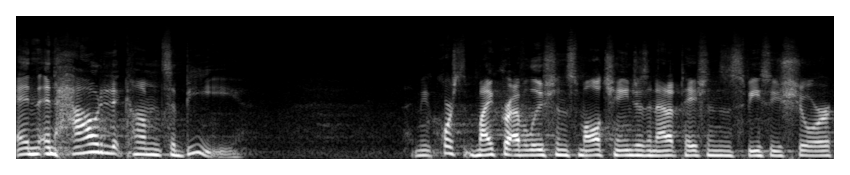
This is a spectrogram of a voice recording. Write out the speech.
And, and how did it come to be? I mean, of course, microevolution, small changes and adaptations in species, sure,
